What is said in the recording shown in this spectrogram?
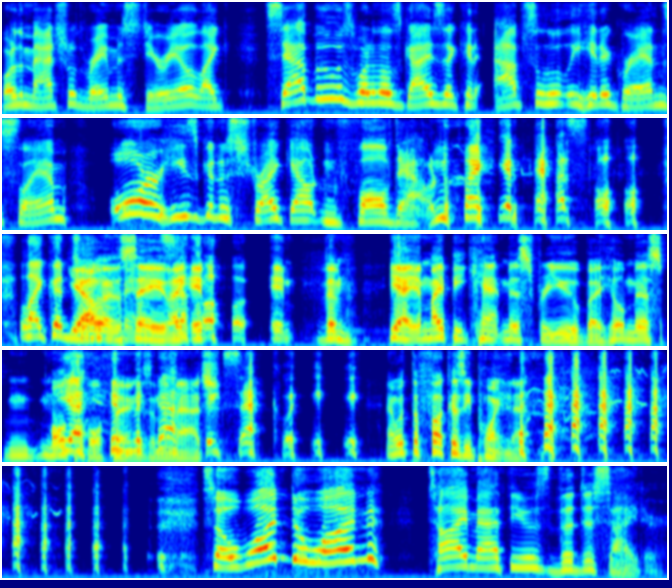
or the match with Rey Mysterio. Like Sabu is one of those guys that could absolutely hit a grand slam, or he's gonna strike out and fall down like an asshole, like a yeah. I was gonna say like it, it the yeah, it might be can't miss for you, but he'll miss multiple yeah, things in the match. Exactly. And what the fuck is he pointing at? so one to one, Ty Matthews, the decider.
